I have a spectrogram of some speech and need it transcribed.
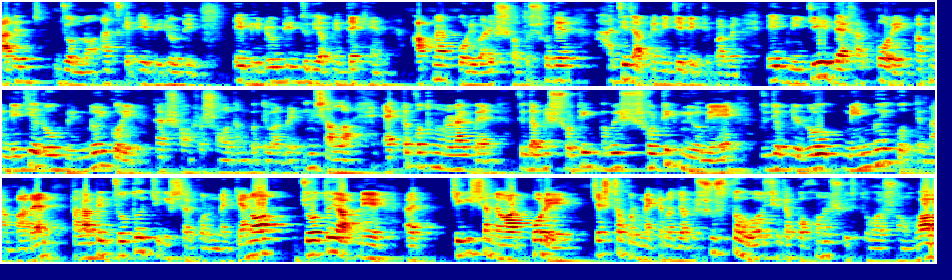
তাদের জন্য আজকের এই ভিডিওটি। এই ভিডিওটি যদি আপনি দেখেন, আপনার পরিবারের সদস্যদের হাজির আপনি নিজে দেখতে পাবেন। এই নিজেই দেখার পরে আপনি নিজে রোগ নির্ণয় করে তার সমস্যার সমাধান করতে পারবেন। ইনশাল্লাহ একটা কথা মনে রাখবেন, যদি আপনি সঠিকভাবে সঠিক নিয়মে যদি আপনি রোগ নির্ণয় করতে না পারেন, তাহলে আপনি যতই চিকিৎসা করেন না কেন, যতই আপনি চিকিৎসা নেওয়ার পরে চেষ্টা করেন না কেন যে আপনি সুস্থ হব সেটা কখনোই সুস্থ হওয়া সম্ভব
